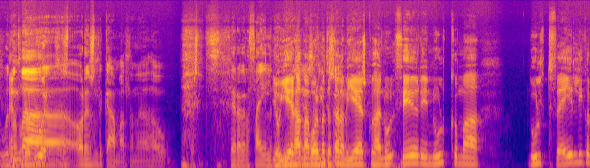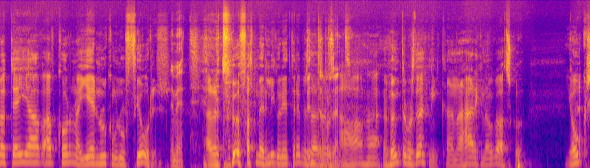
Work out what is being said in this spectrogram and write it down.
Þú ert náttúrulega er- orðin svolítið gamal þannig að þá þú veist, fer að vera þægilegt Jú, ég er hann að vorum þetta að stæla með mig, ég er sko, er þið eru í 0,02 líkur að deyja af, af koruna, ég er 0,04 mitt það er tvöfalt meiri líkur ég drefist 100%. Já, það, það er 100% aukning, þannig að það er ekki náðu gott sko Jóks,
